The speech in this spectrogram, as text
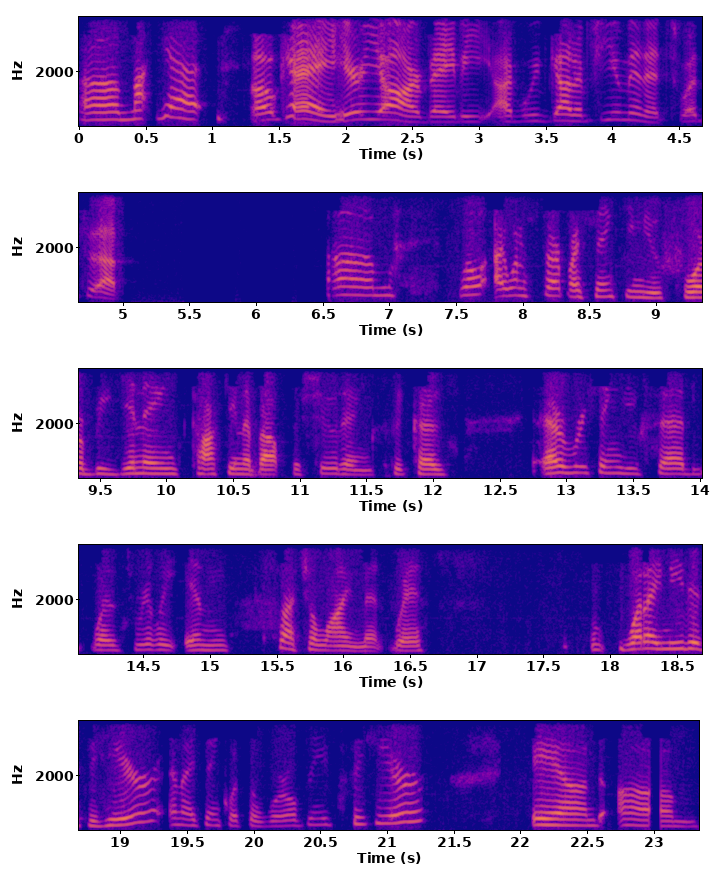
Um, not yet. Okay, here you are, baby. I, we've got a few minutes. What's up? Um, well, I want to start by thanking you for beginning talking about the shootings because everything you said was really in such alignment with what I needed to hear and I think what the world needs to hear. And um,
